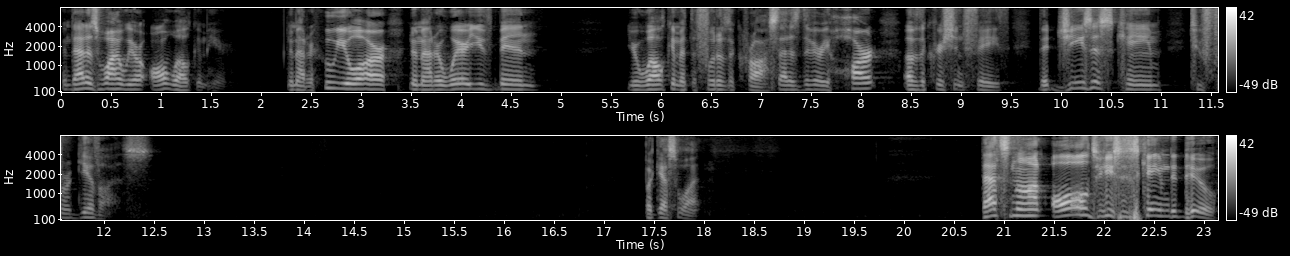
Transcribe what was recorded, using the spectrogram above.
And that is why we are all welcome here. No matter who you are, no matter where you've been, you're welcome at the foot of the cross. That is the very heart of the Christian faith that Jesus came to forgive us. But guess what? That's not all Jesus came to do.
